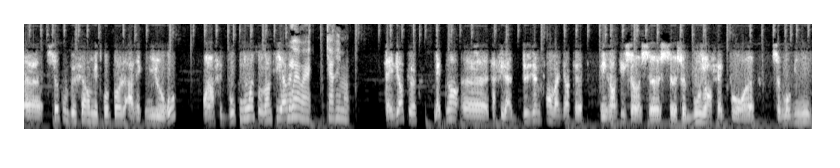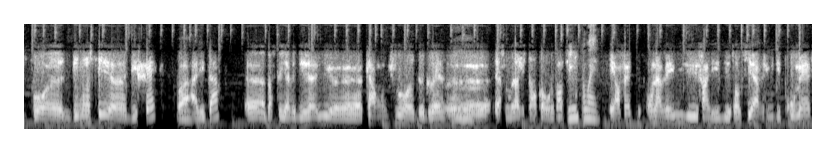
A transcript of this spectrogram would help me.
euh, ce qu'on peut faire en métropole avec 1000 euros, on en fait beaucoup moins aux Antilles avec. Ouais, ouais, carrément. Ça veut dire que maintenant, euh, ça fait la deuxième fois, on va dire, que les Antilles se, se, se, se bougent en fait pour euh, se mobilisent pour euh, dénoncer euh, des faits voilà, à l'État. Euh, parce qu'il y avait déjà eu euh, 40 jours de grève euh, et à ce moment-là j'étais encore aux Antilles Ouais. et en fait on avait eu des, enfin les, les Antilles avaient eu des promesses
